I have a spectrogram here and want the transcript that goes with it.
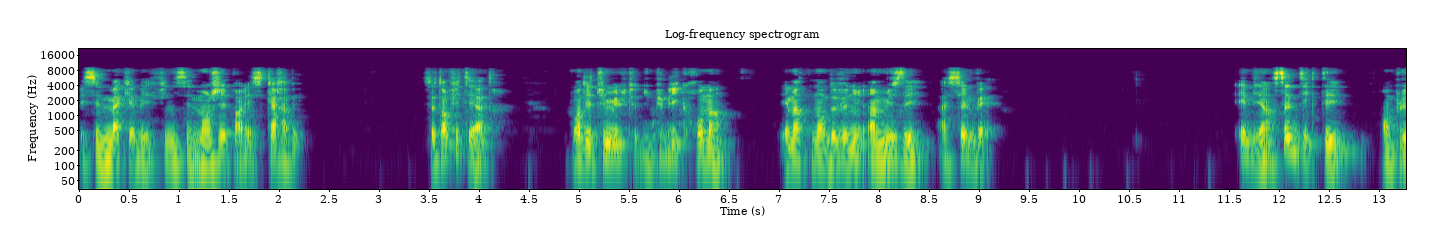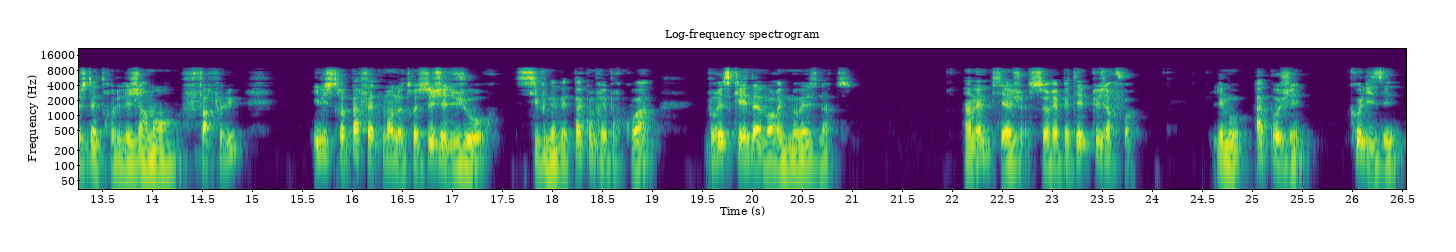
et ces Maccabées finissaient mangés par les scarabées. Cet amphithéâtre, loin des tumultes du public romain, est maintenant devenu un musée à ciel ouvert. Eh bien, cette dictée, en plus d'être légèrement farfelue, illustre parfaitement notre sujet du jour. Si vous n'avez pas compris pourquoi, vous risquez d'avoir une mauvaise note. Un même piège se répétait plusieurs fois. Les mots apogée, colisée,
